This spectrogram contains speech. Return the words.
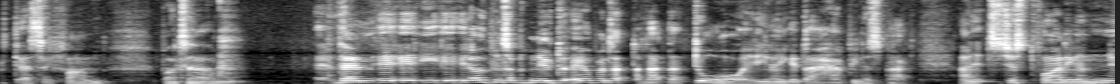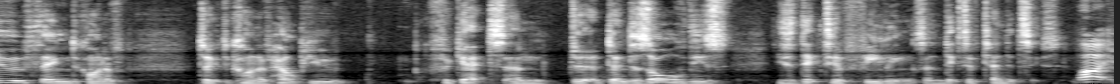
I dare say fun but um then it, it, it opens up a new it opens up that, that door you know you get that happiness back and it's just finding a new thing to kind of to, to kind of help you forget and then dissolve these these addictive feelings and addictive tendencies Why?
